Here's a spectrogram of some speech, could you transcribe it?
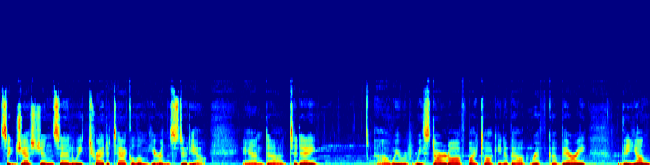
suggestions, and we try to tackle them here in the studio. And uh, today, uh, we we started off by talking about Rifqa Bary, the young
